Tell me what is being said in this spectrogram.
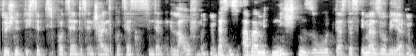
durchschnittlich 70 Prozent des Entscheidungsprozesses sind dann gelaufen. Mhm. Das ist aber mitnichten so, dass das immer so wäre. Mhm.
